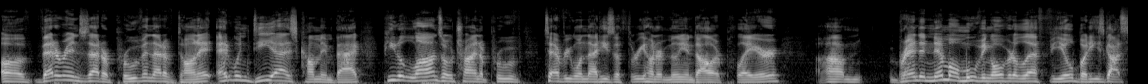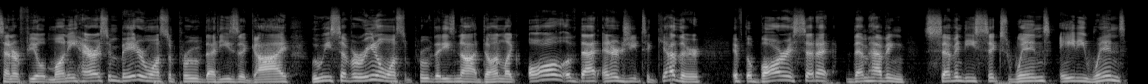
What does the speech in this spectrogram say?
of veterans that are proven that have done it. Edwin Diaz coming back, Pete Alonso trying to prove to everyone that he's a $300 million player. Um, Brandon Nimmo moving over to left field, but he's got center field money. Harrison Bader wants to prove that he's a guy. Luis Severino wants to prove that he's not done. Like all of that energy together, if the bar is set at them having 76 wins, 80 wins,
